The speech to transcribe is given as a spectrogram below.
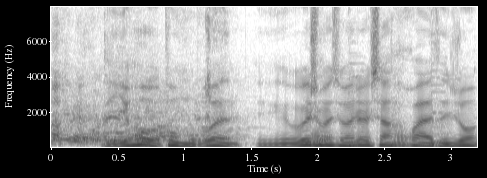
以后父母问你为什么喜欢这个像坏孩子，你说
